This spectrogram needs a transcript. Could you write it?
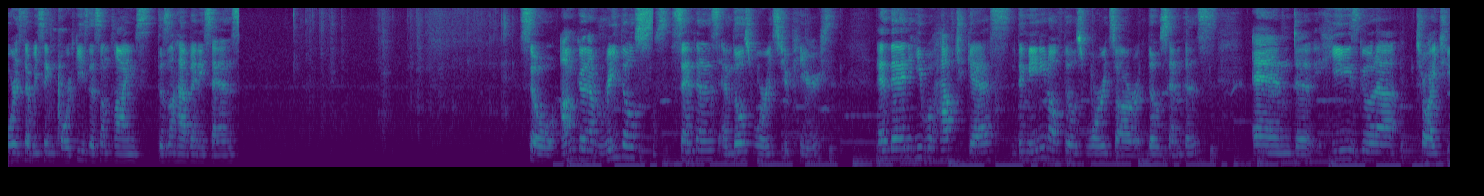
words that we say in Portuguese that sometimes doesn't have any sense. So I'm gonna read those sentences and those words to Pierce and then he will have to guess the meaning of those words or those sentences and uh, he's gonna try to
